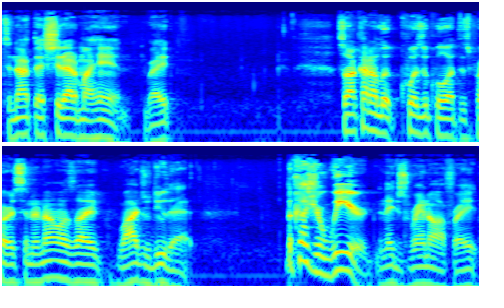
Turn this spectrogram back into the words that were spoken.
to knock that shit out of my hand, right? So I kind of looked quizzical at this person and I was like, why'd you do that? Because you're weird. And they just ran off, right?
